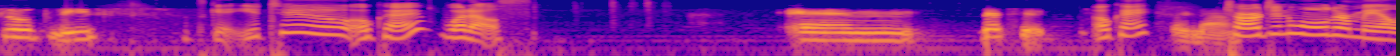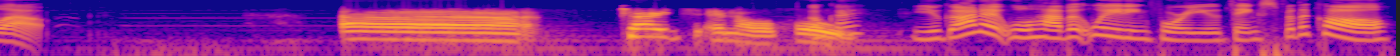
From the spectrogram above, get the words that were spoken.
Two, please. Let's get you two. Okay, what else? And that's it Okay, charge and hold or mail out? uh, charge and I'll hold. Okay, you got it. We'll have it waiting for you. Thanks for the call.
